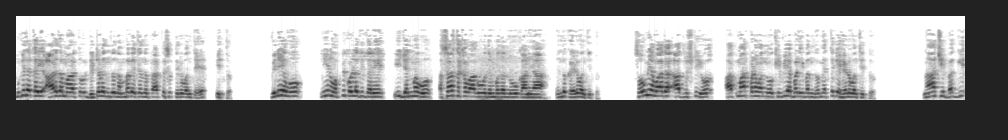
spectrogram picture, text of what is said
ಮುಗಿದ ಕೈ ಆಳದ ಮಾತು ದಿಟವೆಂದು ನಂಬಬೇಕೆಂದು ಪ್ರಾರ್ಥಿಸುತ್ತಿರುವಂತೆ ಇತ್ತು. ವಿನಯವು ನೀನು ಒಪ್ಪಿಕೊಳ್ಳದಿದ್ದರೆ ಈ ಜನ್ಮವು ಅಸಾರ್ಥಕವಾಗುವುದೆಂಬುದನ್ನು ಕಾಣೆಯಾ ಎಂದು ಕೇಳುವಂತಿತ್ತು. ಸೌಮ್ಯವಾದ ಆ ದೃಷ್ಟಿಯು ಆತ್ಮಾರ್ಪಣವನ್ನು ಕಿವಿಯ ಬಳಿ ಬಂದು ಮೆತ್ತಗೆ ಹೇಳುವಂತಿತ್ತು. ನಾಚಿ ಬಗ್ಗಿ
